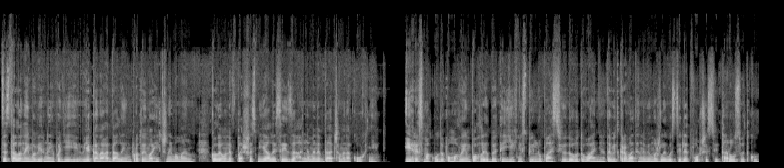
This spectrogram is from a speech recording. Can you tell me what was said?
Це стало неймовірною подією, яка нагадала їм про той магічний момент, коли вони вперше сміялися із загальними невдачами на кухні. Ігри смаку допомогли їм поглибити їхню спільну пасію до готування та відкривати нові можливості для творчості та розвитку.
